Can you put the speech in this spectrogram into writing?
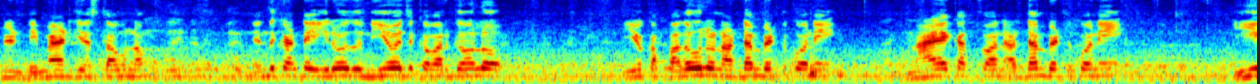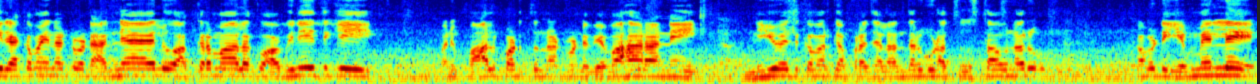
మేము డిమాండ్ చేస్తూ ఉన్నాం. ఎందుకంటే ఈరోజు నియోజకవర్గంలో ఈ యొక్క పదవులను అడ్డం పెట్టుకొని నాయకత్వాన్ని అడ్డం పెట్టుకొని ఈ రకమైనటువంటి అన్యాయాలు అక్రమాలకు అవినీతికి మరి పాల్పడుతున్నటువంటి వ్యవహారాన్ని నియోజకవర్గ ప్రజలందరూ కూడా చూస్తూ ఉన్నారు. కాబట్టి ఎమ్మెల్యే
